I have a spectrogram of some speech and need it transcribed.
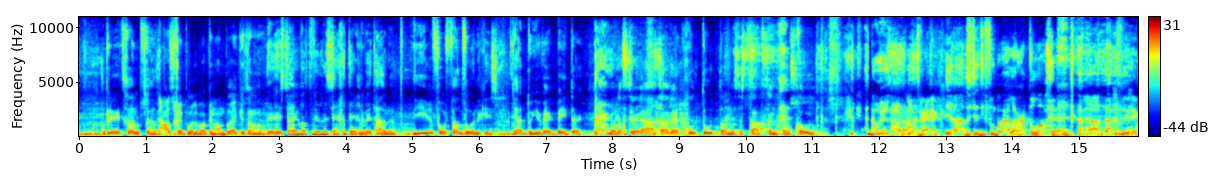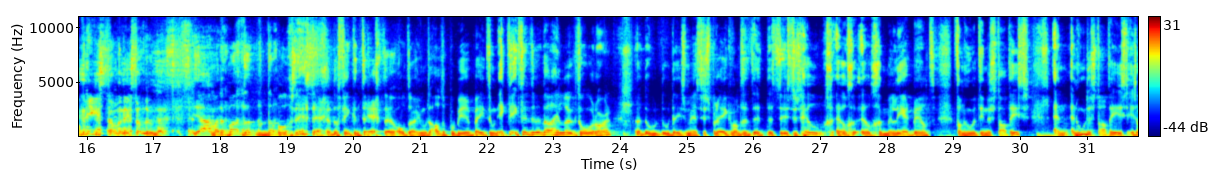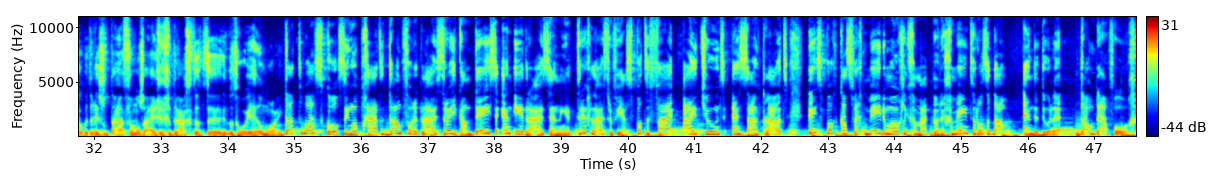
Het gewoon op straat? Ja, als er geen prullenbak in handbereik is dan wel. Zou je wat willen zeggen tegen de wethouder? Die hiervoor verantwoordelijk is? Ja, doe je werk beter. Want als, ja, als haar werk goed doet, dan is de straat gewoon schoon. Nou, wethouder, aan het werk. Ja, er zit die Van Baarle hard te lachen, hè? Ja, ik kan er niks aan doen. Ja, maar dat, dat, dat, mogen ze echt zeggen. Dat vind ik een terechte opdracht. Je moet altijd proberen beter te doen. Ik, ik vind het wel heel leuk te horen, hoor. Hoe, hoe deze mensen spreken. Want het, het, het is dus heel, heel, heel gemeleerd beeld van hoe het in de stad is. En, en hoe de stad is, is ook het resultaat van ons eigen gedrag. Dat, uh, dat hoor je heel mooi. Dat was Koolsingel Praat. Dank voor het luisteren. Je kan deze en eerdere uitzendingen terugluisteren via Spotify, iTunes en Soundcloud. Deze podcast werd mede mogelijk gemaakt door de gemeente Rotterdam en de Doelen. Dank daarvoor.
